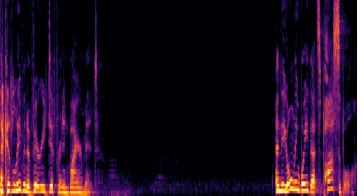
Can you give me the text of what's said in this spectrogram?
that could live in a very different environment. And the only way that's possible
